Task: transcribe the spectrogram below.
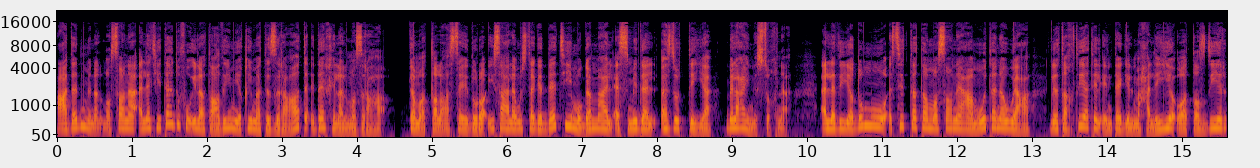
عدد من المصانع التي تهدف إلى تعظيم قيمة الزراعات داخل المزرعة. كما اطلع السيد الرئيس على مستجدات مجمع الأسمدة الأزوتية بالعين السخنة الذي يضم ستة مصانع متنوعة لتغطية الإنتاج المحلي والتصدير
